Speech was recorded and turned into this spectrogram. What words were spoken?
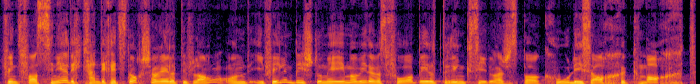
finde es faszinierend. Ich kenne dich jetzt doch schon relativ lang und in Filmen bist du mir immer wieder ein Vorbild drin gewesen. Du hast ein paar coole Sachen gemacht,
